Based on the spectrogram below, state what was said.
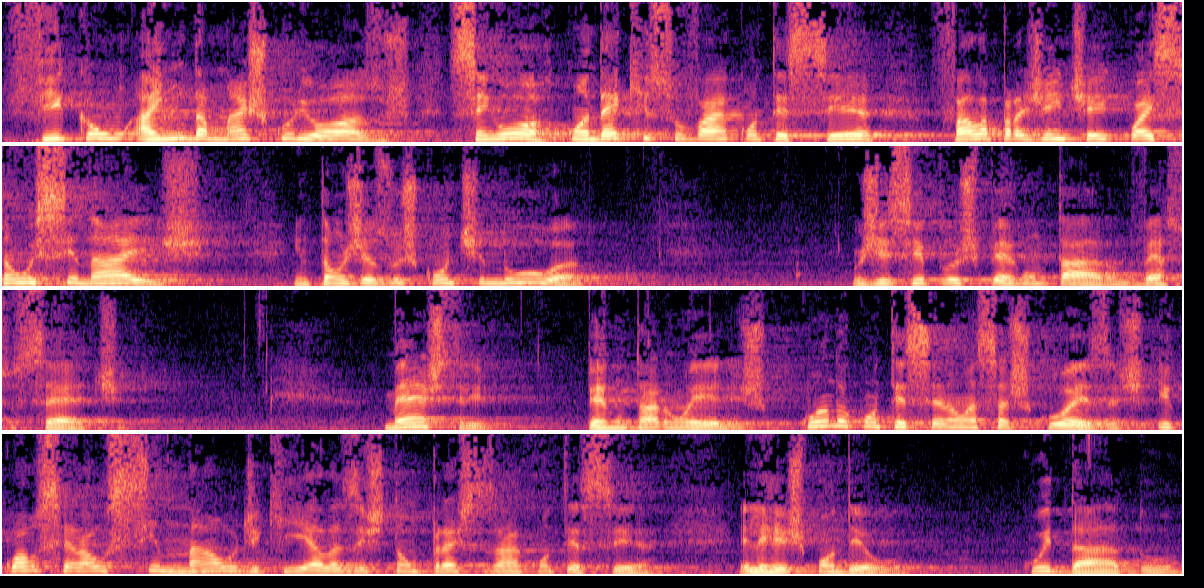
ficam ainda mais curiosos. Senhor, quando é que isso vai acontecer? Fala para a gente aí quais são os sinais. Então Jesus continua. Os discípulos perguntaram, verso 7, Mestre, perguntaram eles, quando acontecerão essas coisas e qual será o sinal de que elas estão prestes a acontecer? Ele respondeu: Cuidado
